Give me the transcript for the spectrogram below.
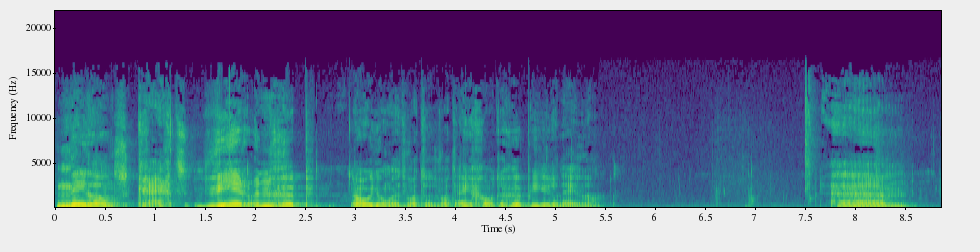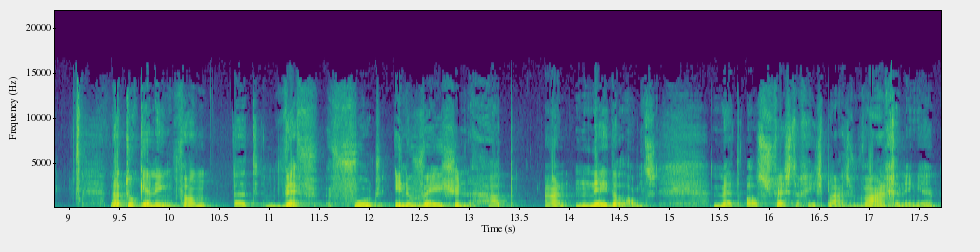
Nederland krijgt weer een hub. Oh jongen, het wordt, het één grote hub hier in Nederland. Na toekenning van het WEF Food Innovation Hub aan Nederland, met als vestigingsplaats Wageningen,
